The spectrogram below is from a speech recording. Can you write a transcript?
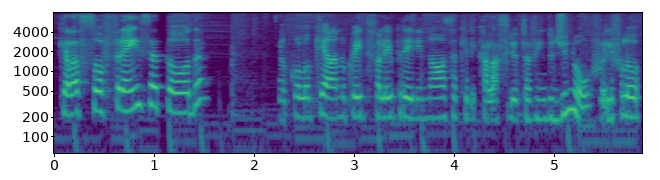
aquela sofrência toda, eu coloquei ela no peito e falei para ele, nossa, aquele calafrio tá vindo de novo. Ele falou,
